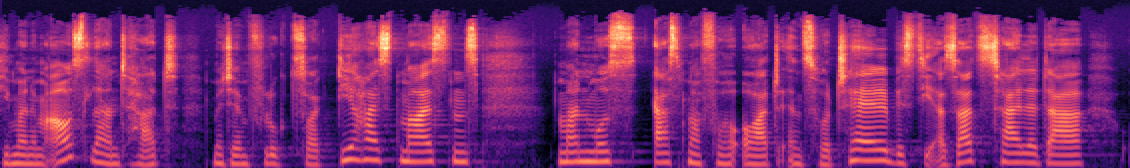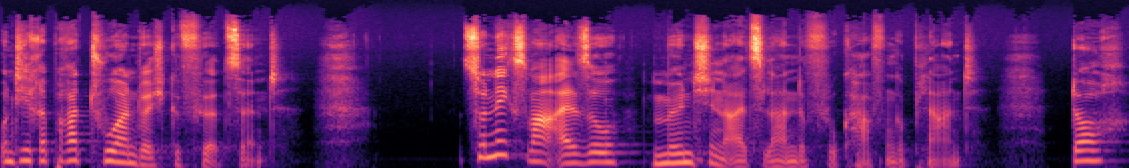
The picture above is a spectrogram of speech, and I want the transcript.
die man im Ausland hat mit dem Flugzeug, die heißt meistens, man muss erstmal vor Ort ins Hotel, bis die Ersatzteile da und die Reparaturen durchgeführt sind. Zunächst war also München als Landeflughafen geplant. Doch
